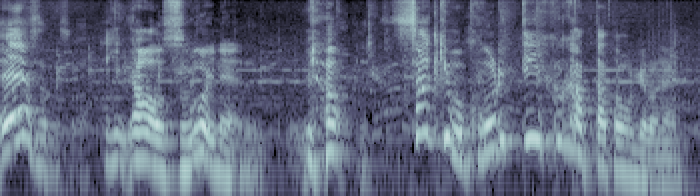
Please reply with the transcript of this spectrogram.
え？そいやすごいね。いやさっきもクオリティ低かったと思うけどね。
